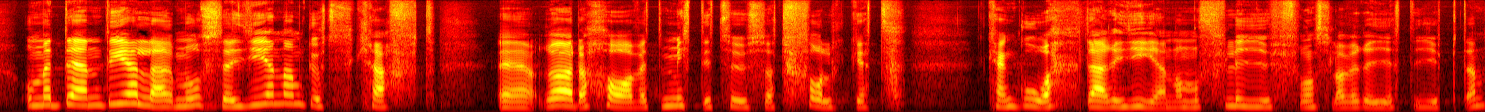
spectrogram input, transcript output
och med den delar Mose genom Guds kraft eh, Röda havet mitt i tu så att folket kan gå därigenom och fly från slaveriet i Egypten.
